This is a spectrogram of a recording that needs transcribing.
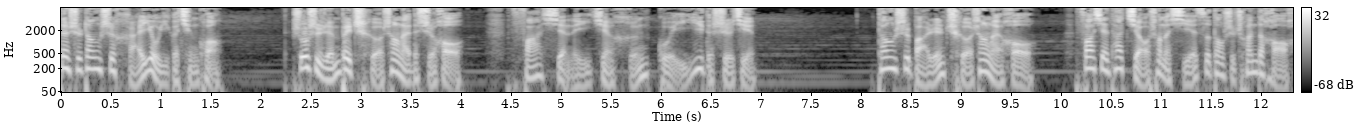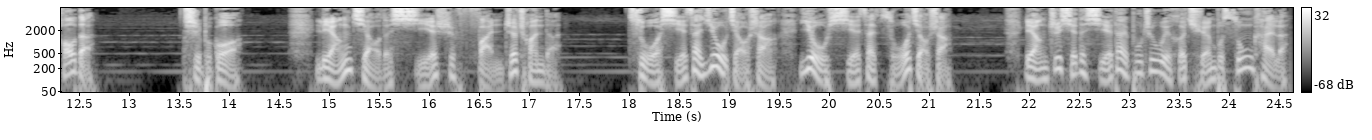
但是当时还有一个情况，说是人被扯上来的时候。发现了一件很诡异的事情。当时把人扯上来后，发现他脚上的鞋子倒是穿的好好的，只不过两脚的鞋是反着穿的，左鞋在右脚上，右鞋在左脚上，两只鞋的鞋带不知为何全部松开了，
